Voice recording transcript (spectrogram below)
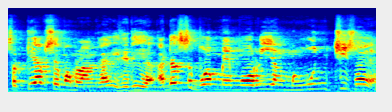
setiap saya mau melangkah ini dia ada sebuah memori yang mengunci saya,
